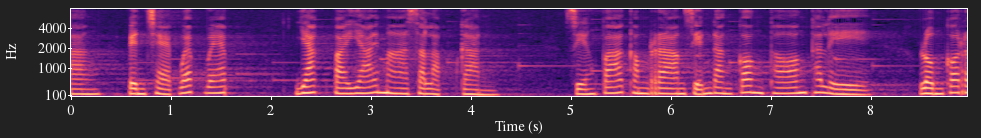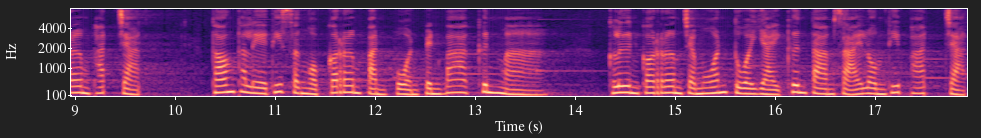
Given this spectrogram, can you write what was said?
าง เป็นแฉกแวบแวบยักไปย้ายมาสลับกัน เสียงฟ้าคำรามเสียงดังก้องท้องทะเล ลมก็เริ่มพัดจัด ท้องทะเลที่สงบก็เริ่มปั่นป่วนเป็นบ้าขึ้นมา คลื่นก็เริ่มจะม้วนตัวใหญ่ขึ้นตามสายลมที่พัดจัด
